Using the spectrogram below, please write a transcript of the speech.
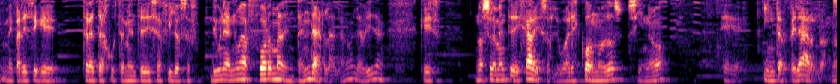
me parece que trata justamente de esa filosofía, de una nueva forma de entenderla, ¿no? La vida, que es no solamente dejar esos lugares cómodos, sino eh, interpelarlos, ¿no?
